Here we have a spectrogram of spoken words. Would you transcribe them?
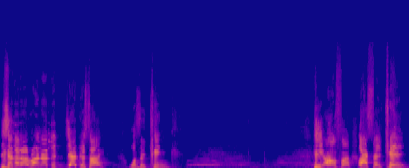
he said that Araunah the Jebusite was a king. He offered as a king.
